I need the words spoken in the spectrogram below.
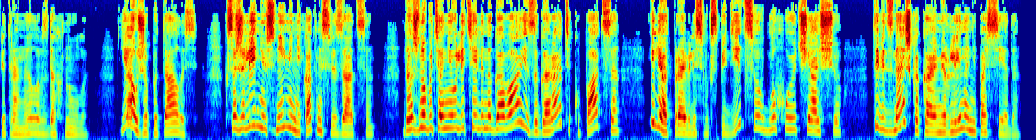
Петронелла вздохнула. «Я уже пыталась. К сожалению, с ними никак не связаться. Должно быть, они улетели на Гавайи загорать и купаться, или отправились в экспедицию в глухую чащу. Ты ведь знаешь, какая Мерлина непоседа?»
